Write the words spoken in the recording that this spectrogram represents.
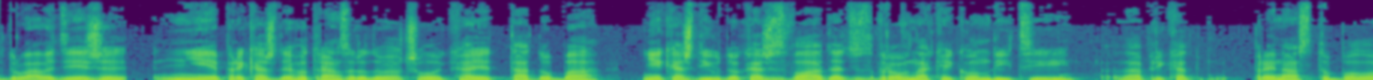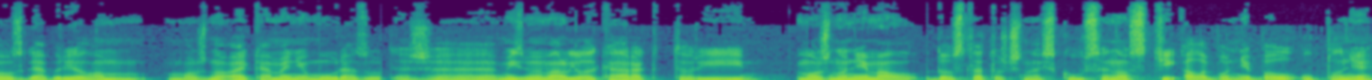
Druhá vec je, že nie pre každého transrodového človeka je tá doba nie každý ju dokáže zvládať v rovnakej kondícii. Napríklad pre nás to bolo s Gabrielom možno aj kameňom úrazu, že my sme mali lekára, ktorý možno nemal dostatočné skúsenosti alebo nebol úplne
